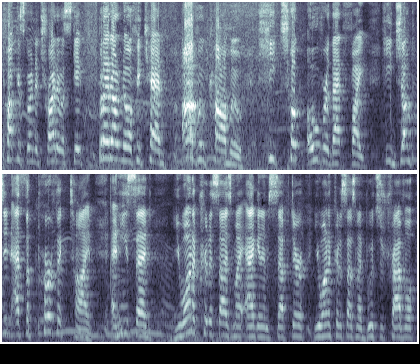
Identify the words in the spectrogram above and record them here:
Puck is going to try to escape, but I don't know if he can. Avukamu, he took over that fight. He jumped in at the perfect time, and he said, you want to criticize my Aghanim Scepter? You want to criticize my Boots of Travel?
